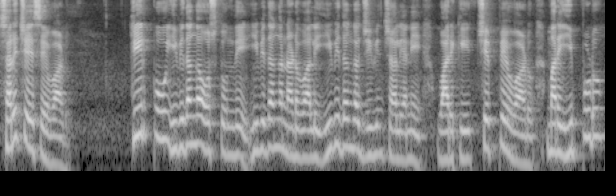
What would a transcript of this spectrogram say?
సరిచేసేవాడు. తీర్పు ఈ విధంగా వస్తుంది ఈ విధంగా నడవాలి ఈ విధంగా జీవించాలి అని వారికి చెప్పేవాడు. మరి ఇప్పుడు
